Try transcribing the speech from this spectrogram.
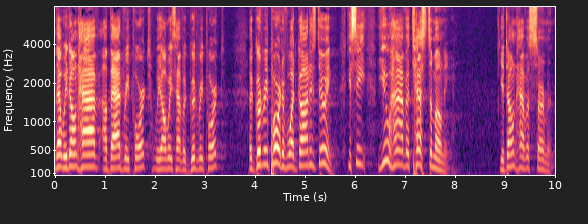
that we don't have a bad report, we always have a good report. A good report of what God is doing. You see, you have a testimony, you don't have a sermon.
